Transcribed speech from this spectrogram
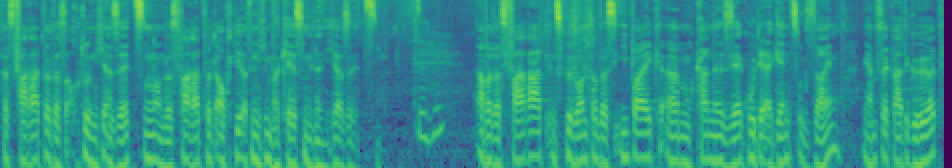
das Fahrrad wird das Auto nicht ersetzen und das Fahrrad wird auch die öffentlichen Verkehrsmittel nicht ersetzen. Mhm. Aber das Fahrrad, insbesondere das E-Bike, ähm, kann eine sehr gute Ergänzung sein. Wir haben es ja gerade gehört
